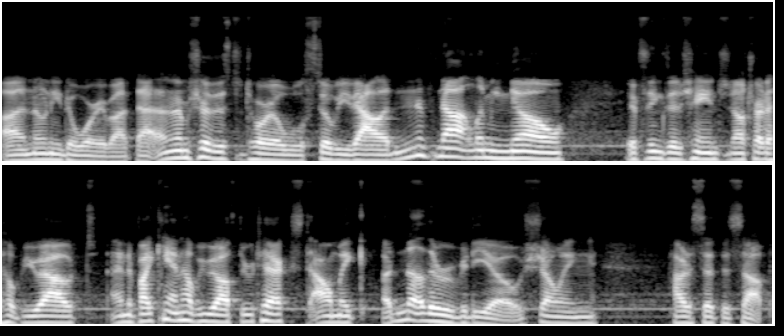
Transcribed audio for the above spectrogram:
uh, no need to worry about that. And I'm sure this tutorial will still be valid. And if not, let me know if things have changed, and I'll try to help you out. And if I can't help you out through text, I'll make another video showing how to set this up.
